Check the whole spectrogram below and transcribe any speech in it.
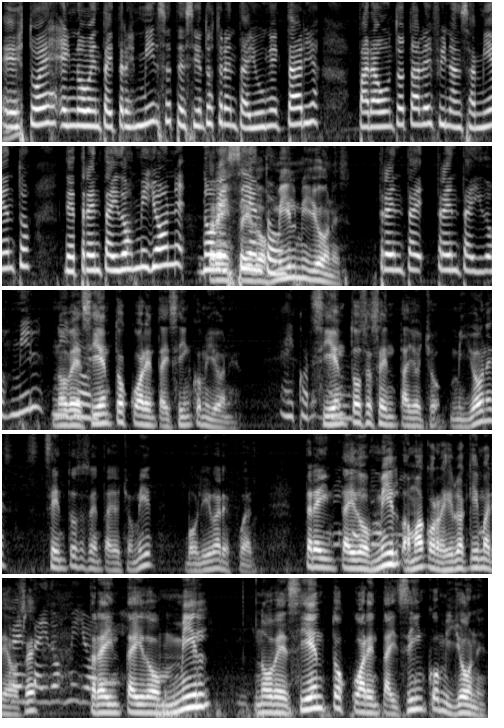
Esto es en 93.731 hectáreas para un total de financiamiento de 32 millones 900. 32 mil millones. 30 32 mil 945 millones. millones. 168 millones, 168 mil bolívares fuertes. 32 mil, vamos a corregirlo aquí, María José. 32 millones. 32 mil 945 millones.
